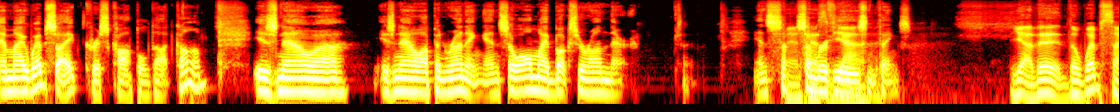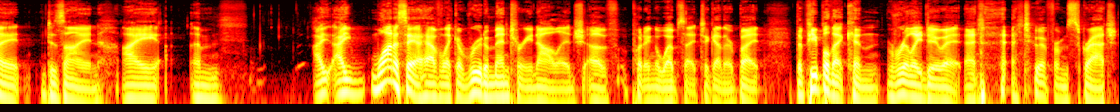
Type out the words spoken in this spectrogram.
And my website, chriscoppel.com, is now uh, is now up and running. And so all my books are on there and some, some reviews yeah. and things. Yeah, the the website design, I am I, I want to say I have like a rudimentary knowledge of putting a website together, but the people that can really do it and, and do it from scratch,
